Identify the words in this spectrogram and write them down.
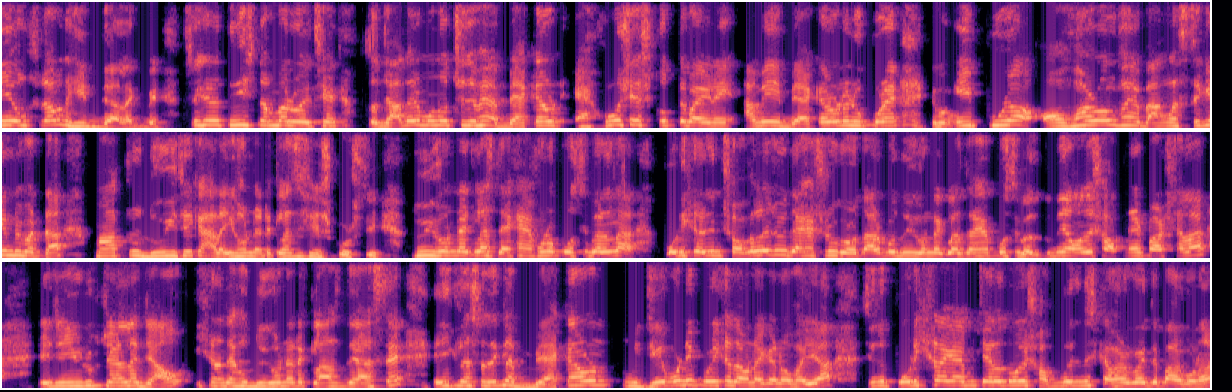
এই অংশটা আমাদের হিট দেওয়া লাগবে। সেখানে তিরিশ নাম্বার রয়েছে। তো যাদের মনে হচ্ছে যে ভাই ব্যাকরণ এখনও শেষ করতে পারি নাই, আমি এই ব্যাকরণের উপরে এবং এই পুরো ওভারঅল ভাই বাংলা সেকেন্ড পেপারটা মাত্র দুই থেকে আড়াই ঘণ্টা একটা ক্লাসে শেষ করছি। দুই ঘণ্টা ক্লাস দেখা এখনও পসিবল না। পরীক্ষার দিন সকালে যদি দেখা শুরু করো, তারপর দুই ঘণ্টা ক্লাস দেখা পসিবল তুমি আমাদের স্বপ্নের পাঠশালা, এই যে ইউটিউব চ্যানেলে যাও, এখানে দেখো দুই ঘণ্টা ক্লাস দেওয়া আছে। এই ক্লাসটা দেখলে ব্যাকরণ তুমি যে বোর্ডে পরীক্ষা দাও না কেন ভাইয়া, যেহেতু পরীক্ষার আগে আমি চাইলে তোমাকে সবগুলো জিনিস কভার করতে পারব না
